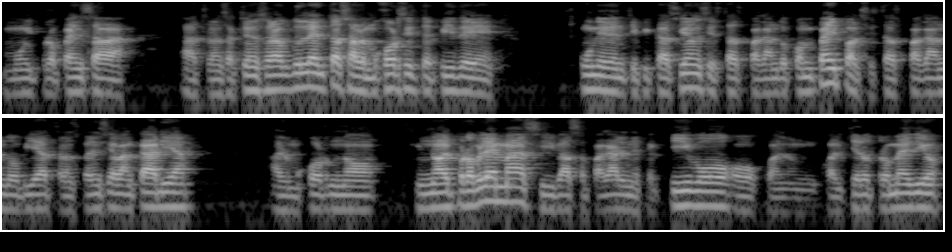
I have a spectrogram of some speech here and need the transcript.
muy propensa a transacciones fraudulentas, a lo mejor si te pide una identificación si estás pagando con PayPal, si estás pagando vía transferencia bancaria, a lo mejor no, no hay problema si vas a pagar en efectivo o con cualquier otro medio.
